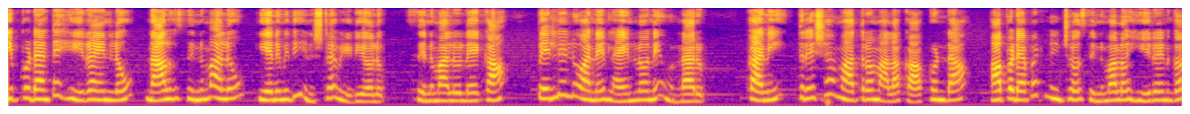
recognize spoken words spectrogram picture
ఇప్పుడంటే హీరోయిన్లు నాలుగు సినిమాలు ఎనిమిది ఇన్స్టా వీడియోలు. సినిమాలు లేక పెళ్ళిళ్ళు అనే లైన్లోనే ఉన్నారు. కానీ త్రిష మాత్రం అలా కాకుండా అప్పుడెప్పటి నుంచో సినిమాలో హీరోయిన్గా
